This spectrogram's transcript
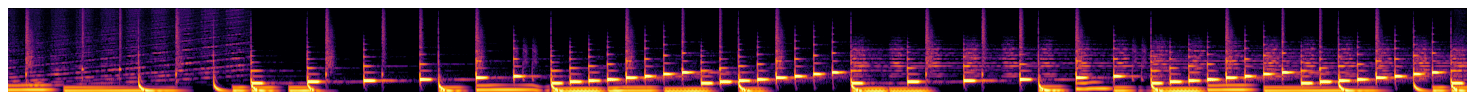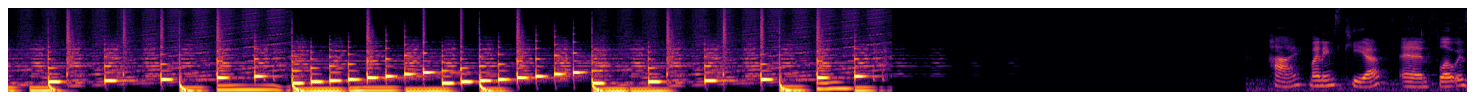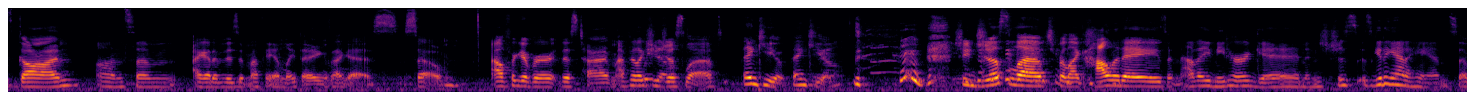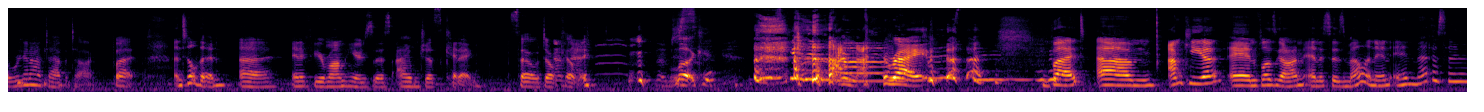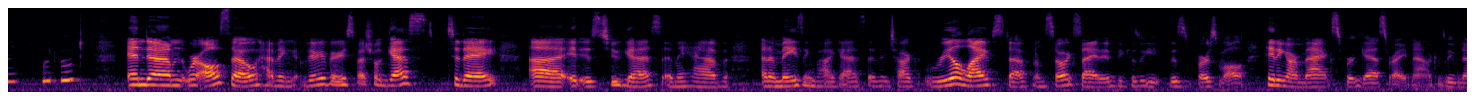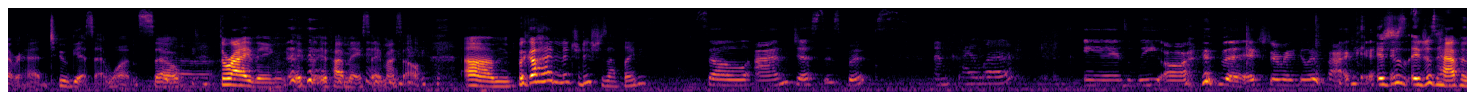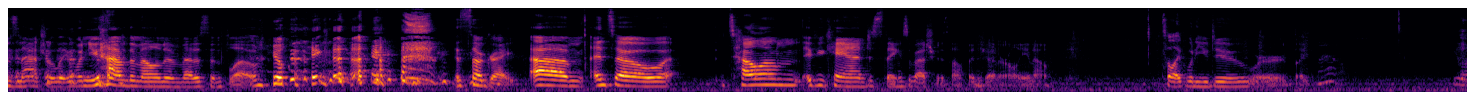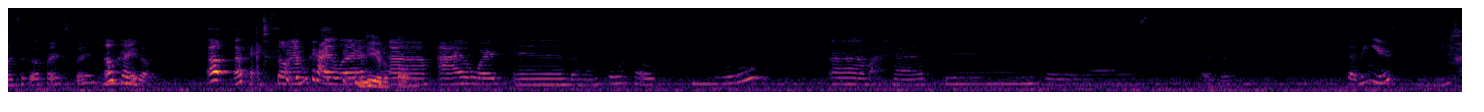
Hi, my name's Kia, and Flo is gone on some I gotta visit my family things, I guess. So I'll forgive her this time. I feel like We she don't. just left. Thank you, thank you. she just left for like holidays, and now they need her again, and it's just it's getting out of hand. So we're gonna have to have a talk. But until then, uh, and if your mom hears this, I'm just kidding. So don't I'm kill not. me. I'm Look. I'm not right. but um, I'm Kia, and Flo's gone, and this is Melanin in Medicine. Woot woot. And um, we're also having a very, very special guest today. Uh, it is two guests, and they have an amazing podcast, and they talk real life stuff. And I'm so excited because we this is first of all hitting our max for guests right now because we've never had two guests at once. So Yeah. thriving, if, if I may say myself. Um, but go ahead and introduce yourself, ladies. So I'm Justice Brooks, I'm Kyla. And we are the Extra Regular Podcast. It's just it just happens naturally when you have the melanin medicine flow. You're like, it's so great. Um, and so tell them if you can just things about yourself in general. You know. So like, what do you do, or like, Wow. you want to go first, friend? Okay. Okay. Oh, okay. So I'm Kyla. Beautiful. Um, I work in the mental health field. Um, I have been seven years.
